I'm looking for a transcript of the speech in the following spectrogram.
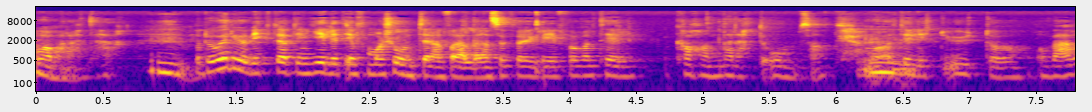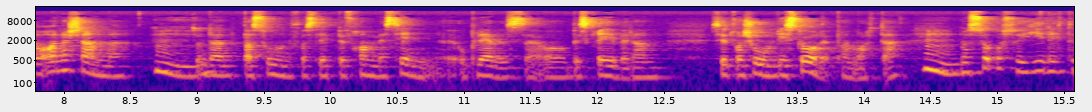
over dette her. Og da er det jo viktig at de gir litt informasjon til den forelderen selvfølgelig, i forhold til hva handler dette om. sant? Du må alltid lytte ut og, og være anerkjennende. Så den personen får slippe fram med sin opplevelse og beskrive den situasjonen de står i. på en måte. Men så også gi litt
